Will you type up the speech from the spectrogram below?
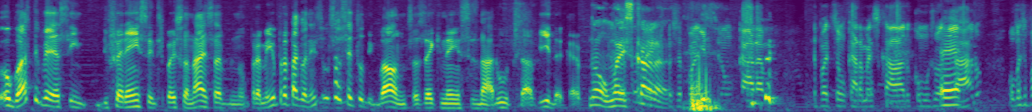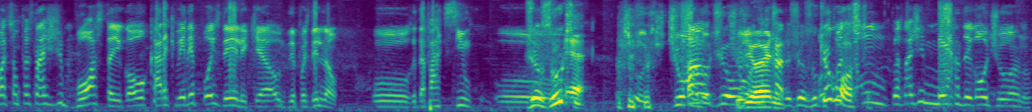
eu gosto de ver, assim, diferença entre personagens, sabe? No- Pra mim, o protagonista não precisa ser tudo igual, não precisa ser que nem esses Naruto da vida, cara. Não, mas, cara. Você pode ser um cara. Você pode ser um cara mais calado como o Jotaro, ou você pode ser um personagem de bosta, igual o cara que veio depois dele, que é o. Depois dele não. O da parte 5. O. Josuke? É. O Diorno. Ah, o Diorno. Diorno. Cara, o Josuke eu gosto. ser um personagem merda igual o Diorno.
